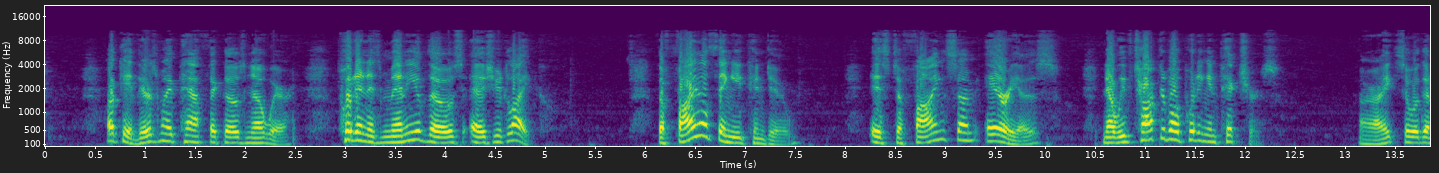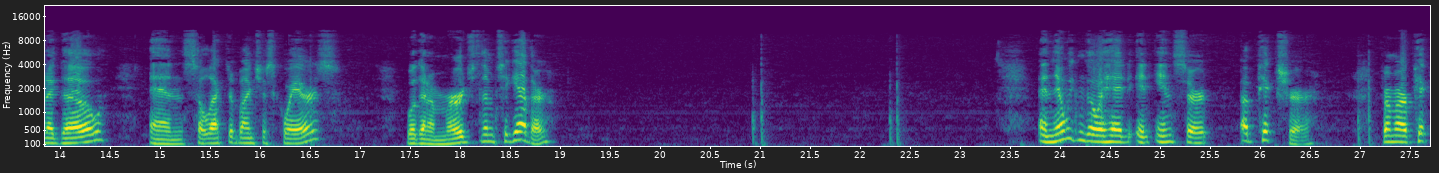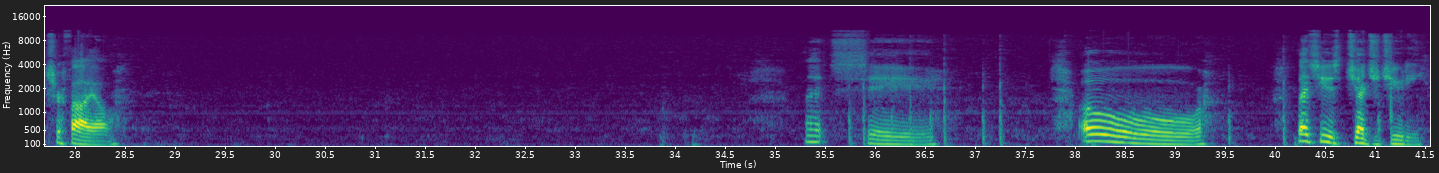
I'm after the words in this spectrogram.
Okay, there's my path that goes nowhere. Put in as many of those as you'd like. The final thing you can do is to find some areas. Now, we've talked about putting in pictures. All right, so we're going to go and select a bunch of squares. We're going to merge them together. And then we can go ahead and insert a picture from our picture file. Let's see. Oh, let's use Judge Judy.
